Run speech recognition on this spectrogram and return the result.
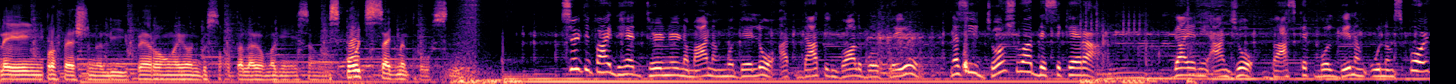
playing professionally. Pero ngayon gusto ko talaga maging isang sports segment host. Certified head turner naman ang modelo at dating volleyball player na si Joshua De Siquera. Gaya ni Anjo, basketball din ang unang sport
